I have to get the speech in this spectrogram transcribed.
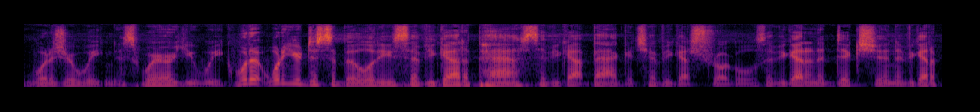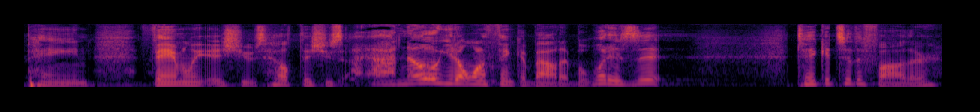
what is your weakness? Where are you weak? What are, what are your disabilities? Have you got a past? Have you got baggage? Have you got struggles? Have you got an addiction? Have you got a pain? Family issues, health issues? I, I know you don't want to think about it, but what is it? Take it to the Father.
